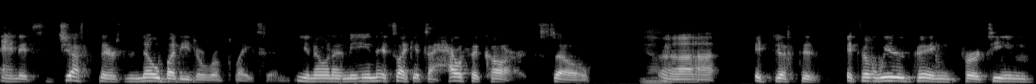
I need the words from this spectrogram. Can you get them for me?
and it's just there's nobody to replace him. You know what I mean? It's like it's a house of cards. So Yeah. uh, it just is. It's a weird thing for a team.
